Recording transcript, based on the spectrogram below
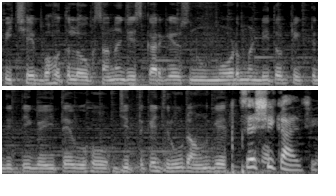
ਪਿੱਛੇ ਬਹੁਤ ਲੋਕ ਸਨ ਜਿਸ ਕਰਕੇ ਉਸ ਨੂੰ ਮੋੜ ਮੰਡੀ ਤੋਂ ਟਿਕਟ ਦਿੱਤੀ ਗਈ ਤੇ ਉਹ ਜਿੱਤ ਕੇ ਜ਼ਰੂਰ ਆਉਣਗੇ। ਸਤਿ ਸ਼੍ਰੀ ਅਕਾਲ ਜੀ।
